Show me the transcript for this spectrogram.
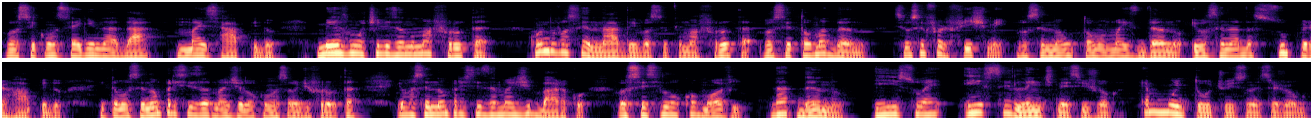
você consegue nadar mais rápido, mesmo utilizando uma fruta. Quando você nada e você tem uma fruta, você toma dano. Se você for Fishman, você não toma mais dano e você nada super rápido. Então você não precisa mais de locomoção de fruta e você não precisa mais de barco. Você se locomove nadando. E isso é excelente nesse jogo. É muito útil isso nesse jogo.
